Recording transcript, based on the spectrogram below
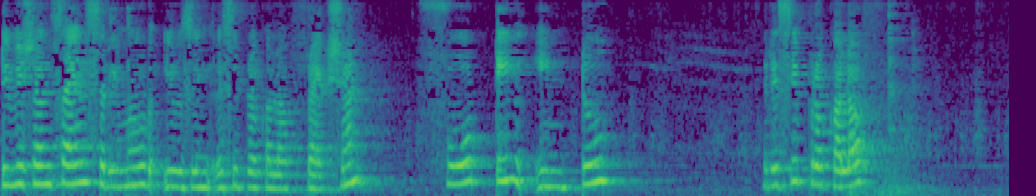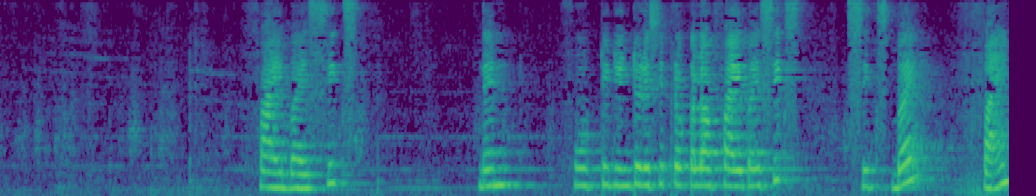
division signs removed using reciprocal of fraction. 14 into reciprocal of 5 by 6 then 14 into reciprocal of 5 by 6 6 by 5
